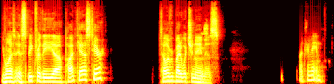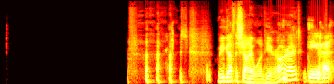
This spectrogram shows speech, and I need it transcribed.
you want to speak for the uh, podcast here? Tell everybody what your name is. What's your name? we got the shy one here. All right. Do you have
